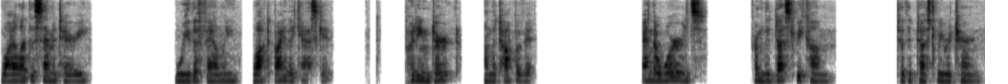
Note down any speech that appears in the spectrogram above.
While at the cemetery, we, the family, walked by the casket, putting dirt on the top of it. And the words, From the dust we come, to the dust we return,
